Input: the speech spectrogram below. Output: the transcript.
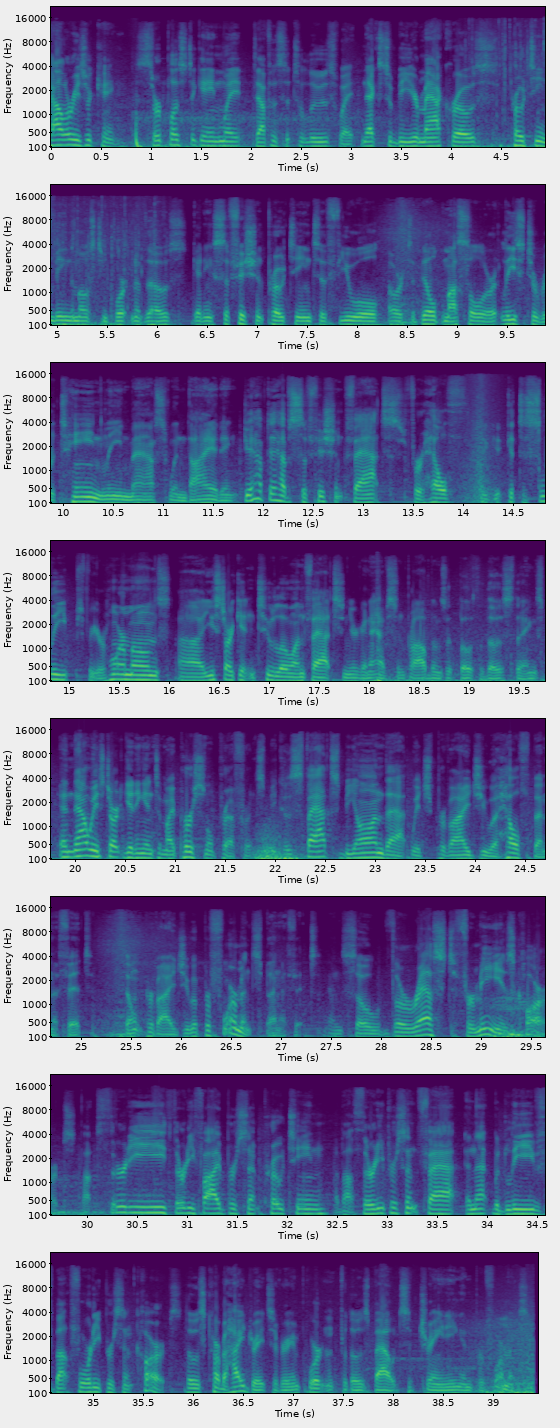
calories are king. Surplus to gain weight, deficit to lose weight. Next would be your macros, protein being the most important of those. Getting sufficient protein to fuel or to build muscle or at least to retain lean mass when dieting. You have to have sufficient fats for health, to get, to sleep, for your hormones. Uh, you start getting too low on fats and you're going to have some problems with both of those things. And now we start getting into my personal preference because fats beyond that which provide you a health benefit don't provide you a performance benefit. And so the rest for me is carbs. About 30, 35% protein, about 30% fat, and that would leave about 40% carbs. Those carbohydrates are very important for those bouts of training and performance.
